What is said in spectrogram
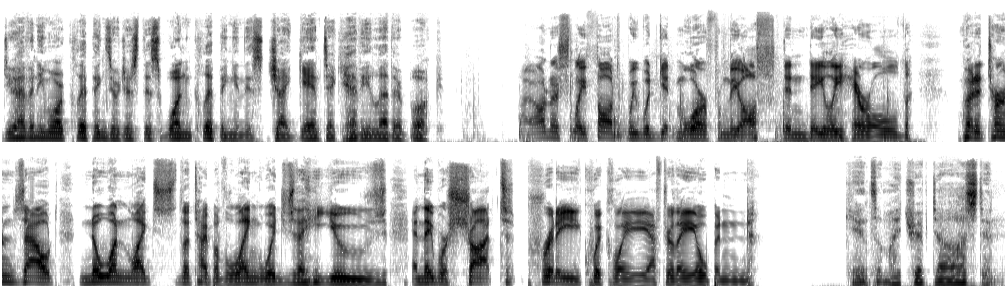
do you have any more clippings or just this one clipping in this gigantic heavy leather book? I honestly thought we would get more from the Austin Daily Herald, but it turns out no one likes the type of language they use, and they were shot pretty quickly after they opened. Cancel my trip to Austin.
